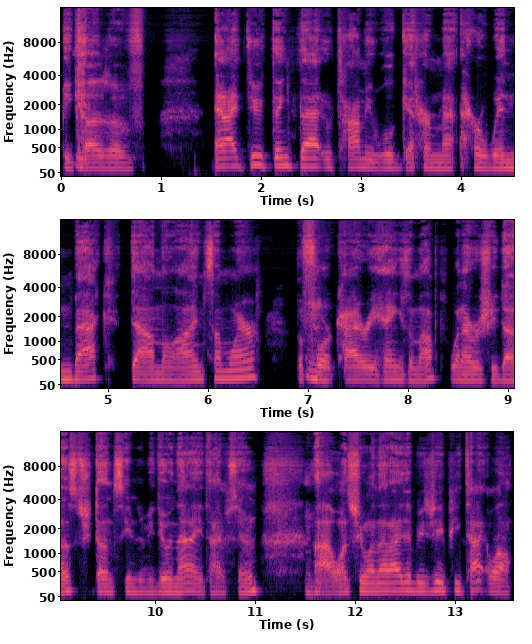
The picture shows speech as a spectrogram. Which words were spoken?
because of. And I do think that Utami will get her ma- her win back down the line somewhere before Kairi hangs him up. Whenever she does, she doesn't seem to be doing that anytime soon. Mhm. Uh, once she won that IWGP title, well,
